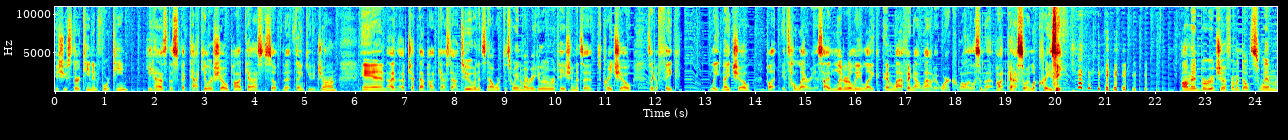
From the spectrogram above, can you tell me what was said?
issues 13 and 14. He has the Spectacular Show podcast. So thank you to John. And I've, I've checked that podcast out too, and it's now worked its way into my regular rotation. It's a, it's a great show. It's like a fake late night show, but it's hilarious. I literally like am laughing out loud at work while I listen to that podcast, so I look crazy. Ahmed Barucha from Adult Swim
